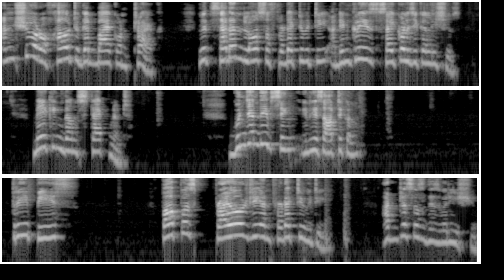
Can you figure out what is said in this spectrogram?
unsure of how to get back on track with sudden loss of productivity and increased psychological issues, making them stagnant. Gunjandeep Singh, in his article, Three P's Purpose, Priority, and Productivity, addresses this very issue.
